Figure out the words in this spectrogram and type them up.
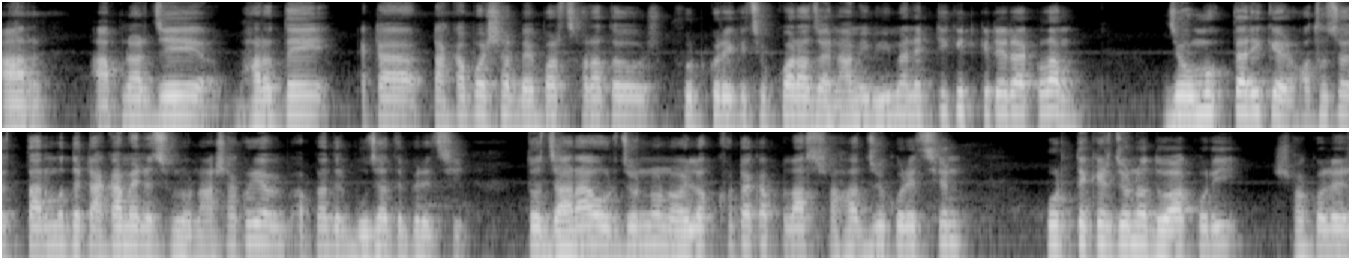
আর আপনার যে ভারতে একটা টাকা পয়সার ব্যাপার ছাড়া তো ফুট করে কিছু করা যায় না। আমি বিমানের টিকিট কেটে রাখলাম যে অমুক তারিখের, অথচ তার মধ্যে টাকা ম্যানেজ হলো না। আশা করি আমি আপনাদের বোঝাতে পেরেছি। তো যারা ওর জন্য নয় লক্ষ টাকা প্লাস সাহায্য করেছেন, প্রত্যেকের জন্য দোয়া করি। সকলের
